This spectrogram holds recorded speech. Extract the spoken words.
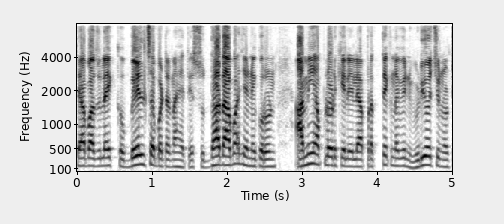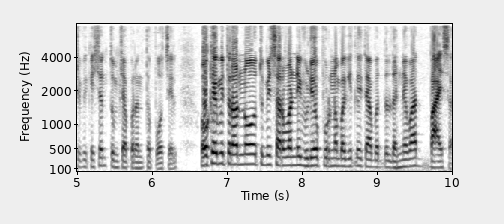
त्या बाजूला एक बेलचं बटन आहे ते सुद्धा दाबा जेणेकरून आम्ही अपलोड केलेल्या प्रत्येक नवीन व्हिडिओची नोटिफिकेशन तुमच्यापर्यंत पोहोचेल. ओके मित्रांनो तुम्ही सर्वांनी व्हिडिओ पूर्ण बघितले त्याबद्दल धन्यवाद. बाय सर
